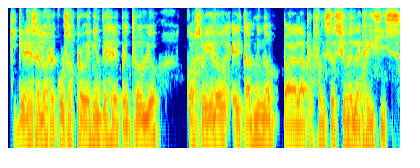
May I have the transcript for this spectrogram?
que gracias a los recursos provenientes del petróleo construyeron el camino para la profundización de la crisis.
